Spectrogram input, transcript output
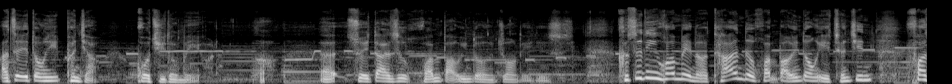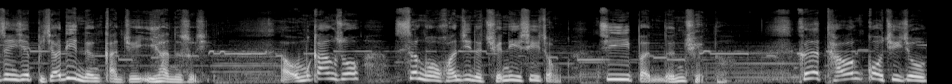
啊，这些东西碰巧过去都没有了啊，呃，所以当然是环保运动很重要的一件事情。可是另一方面呢，台湾的环保运动也曾经发生一些比较令人感觉遗憾的事情啊。我们刚刚说，生活环境的权利是一种基本人权啊，可是台湾过去就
